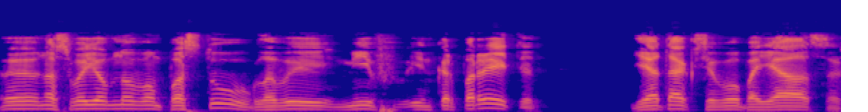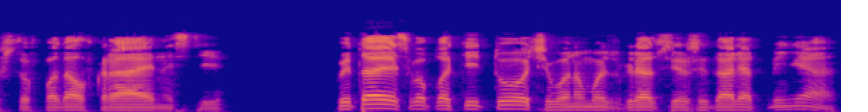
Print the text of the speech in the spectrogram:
Э, на своем новом посту у главы MIF Incorporated я так всего боялся, что впадал в крайности, пытаясь воплотить то, чего, на мой взгляд, все ожидали от меня.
